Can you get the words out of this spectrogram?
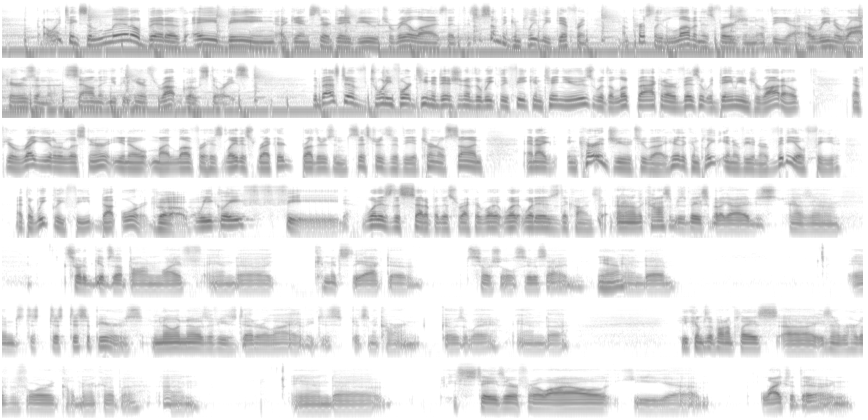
only takes a little bit of A being against their debut to realize that this is something completely different. I'm personally loving this version of the uh, arena rockers and the sound that you can hear throughout Ghost Stories. The best of 2014 edition of the Weekly Feed continues with a look back at our visit with Damien Jurado. Now, if you're a regular listener, you know my love for his latest record, Brothers and Sisters of the Eternal Sun, and I encourage you to uh, hear the complete interview in our video feed at theweeklyfeed.org. The weekly feed. What is the setup of this record? What what what is the concept? Uh, the concept is basically about a guy who just has a sort of gives up on life and uh, commits the act of social suicide. Yeah. and uh, and just just disappears. No one knows if he's dead or alive. He just gets in a car and goes away. And uh, he comes upon a place uh, he's never heard of before called Maricopa, um, and uh, he stays there for a while. He uh, likes it there, and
